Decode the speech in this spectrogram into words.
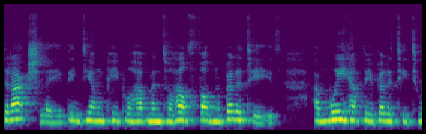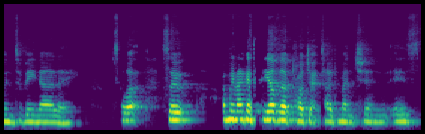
that actually these young people have mental health vulnerabilities and we have the ability to intervene early. So uh, so i mean i guess the other project i'd mention is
